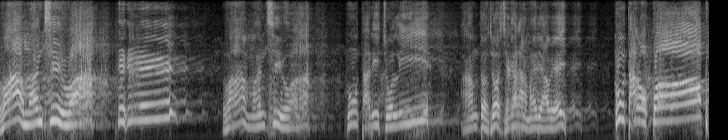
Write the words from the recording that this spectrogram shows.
વાહ, માનસી, વાહ. વાહ, માનસી, વાહ. હું તારી ચોલી. આમ તો જો જગારા મારી આવે હું તારો પપ.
